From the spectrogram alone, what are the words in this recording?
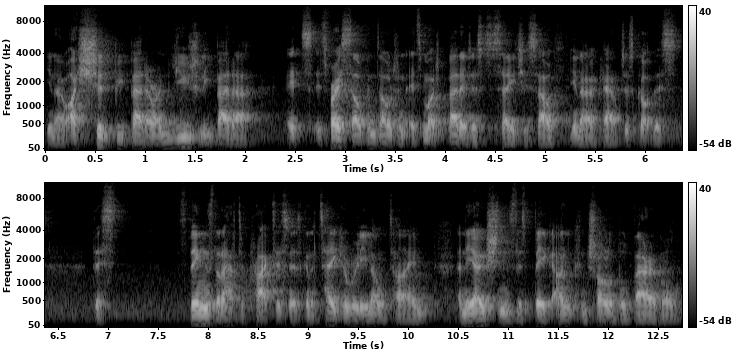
you know, I should be better. I'm usually better. It's it's very self-indulgent. It's much better just to say to yourself, you know, okay, I've just got this this things that I have to practice, and it's going to take a really long time. And the ocean's this big, uncontrollable variable,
